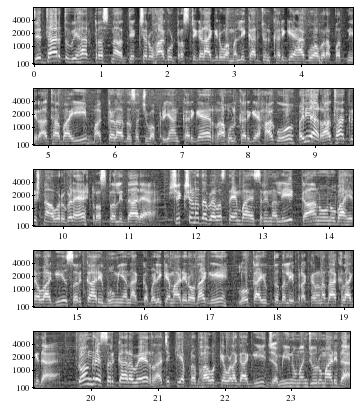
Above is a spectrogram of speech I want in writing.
ಸಿದ್ಧಾರ್ಥ್ ವಿಹಾರ್ ಟ್ರಸ್ಟ್ನ ಅಧ್ಯಕ್ಷರು ಹಾಗೂ ಟ್ರಸ್ಟಿಗಳಾಗಿರುವ ಮಲ್ಲಿಕಾರ್ಜುನ್ ಖರ್ಗೆ ಹಾಗೂ ಅವರ ಪತ್ನಿ ರಾಧಾಬಾಯಿ, ಮಕ್ಕಳಾದ ಸಚಿವ ಪ್ರಿಯಾಂಕ್ ಖರ್ಗೆ, ರಾಹುಲ್ ಖರ್ಗೆ ಹಾಗೂ ಅಳಿಯ ರಾಧಾಕೃಷ್ಣ ಅವರುಗಳೇ ಟ್ರಸ್ಟ್ ಅಲ್ಲಿದ್ದಾರೆ ಶಿಕ್ಷಣದ ವ್ಯವಸ್ಥೆ ಎಂಬ ಹೆಸರಿನಲ್ಲಿ ಕಾನೂನು ಬಾಹಿರವಾಗಿ ಸರ್ಕಾರಿ ಭೂಮಿಯನ್ನ ಕಬಳಿಕೆ ಮಾಡಿರೋದಾಗಿ ಲೋಕಾಯುಕ್ತದಲ್ಲಿ ಪ್ರಕರಣ ದಾಖಲಾಗಿದೆ. ಕಾಂಗ್ರೆಸ್ ಸರ್ಕಾರವೇ ರಾಜಕೀಯ ಪ್ರಭಾವಕ್ಕೆ ಒಳಗಾಗಿ ಜಮೀನು ಮಂಜೂರು ಮಾಡಿದೆ.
